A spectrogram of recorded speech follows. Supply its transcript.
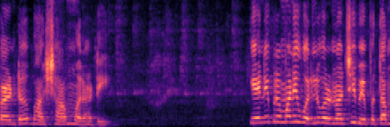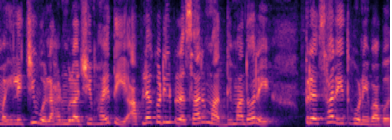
पॅन्ट भाषा मराठी. येणेप्रमाणे वरील वर्णाची बेपत्ता महिलेची व लहान मुलाची माहिती आपल्याकडील प्रसार माध्यमाद्वारे प्रसारित होण्याबाबत.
